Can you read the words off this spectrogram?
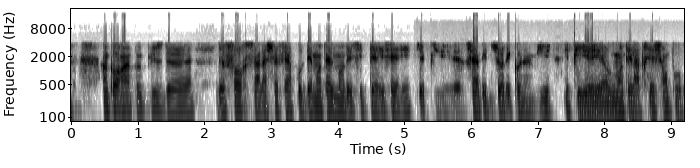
encore un peu plus de, de force à l'HFR pour le démantèlement des sites périphériques et puis euh, faire des mesures d'économie et puis augmenter la pression pour,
